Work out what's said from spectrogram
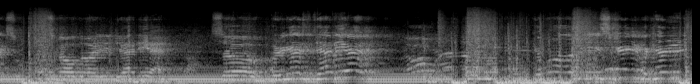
next one. Called Are You Dead Yet? So, are you guys dead yet? No. Come on, let me scream. I can't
